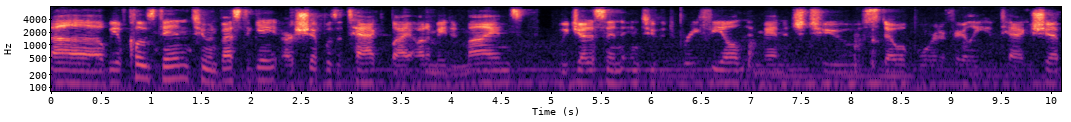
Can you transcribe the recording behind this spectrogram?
Uh, we have closed in to investigate. Our ship was attacked by automated mines. We jettisoned into the debris field and managed to stow aboard a fairly intact ship.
